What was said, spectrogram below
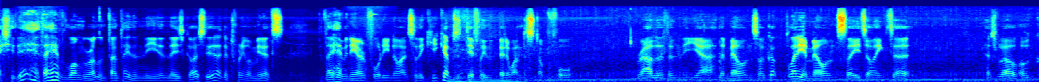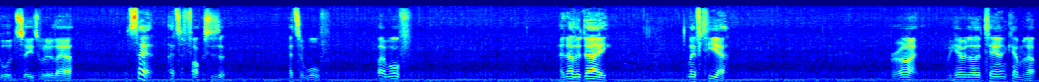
Actually, they have, they have longer on them, don't they, than, the, than these guys? They've got 21 minutes, but they have an hour and 49. So the cucumbers are definitely the better one to stop for, rather than the uh, the melons. I've got plenty of melon seeds, I think, to, as well, or gourd seeds, whatever they are. What's that? That's a fox, is it? That's a wolf. Hi, wolf. Another day left here. Right, we have another town coming up.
